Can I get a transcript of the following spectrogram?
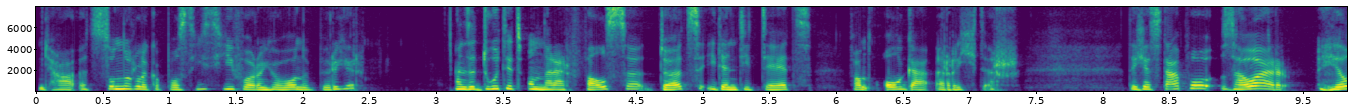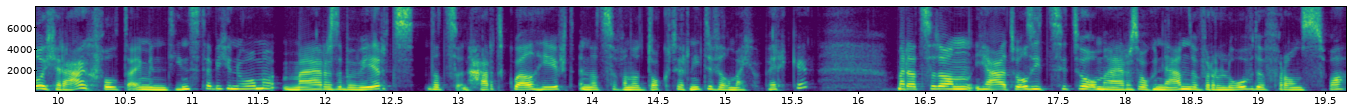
ja, uitzonderlijke positie voor een gewone burger. En ze doet dit onder haar valse Duitse identiteit van Olga Richter. De Gestapo zou haar heel graag fulltime in dienst hebben genomen, maar ze beweert dat ze een hartkwel heeft en dat ze van de dokter niet te veel mag werken. Maar dat ze dan ja, het wel ziet zitten om haar zogenaamde verloofde François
